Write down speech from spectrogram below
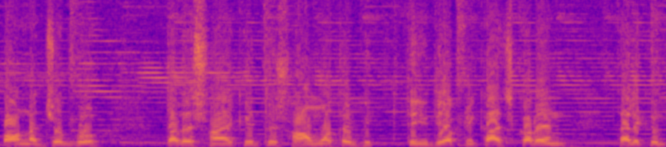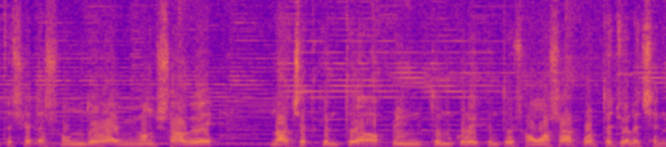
পাওনার যোগ্য তাদের সঙ্গে কিন্তু সহমতের ভিত্তিতে যদি আপনি কাজ করেন, তাহলে কিন্তু সেটা সুন্দরভাবে মীমাংসা হবে। নচেত কিন্তু আপনি নতুন করে কিন্তু সমস্যা করতে চলেছেন।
